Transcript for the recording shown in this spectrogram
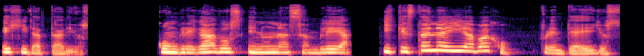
ejidatarios, congregados en una asamblea y que están ahí abajo, frente a ellos.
